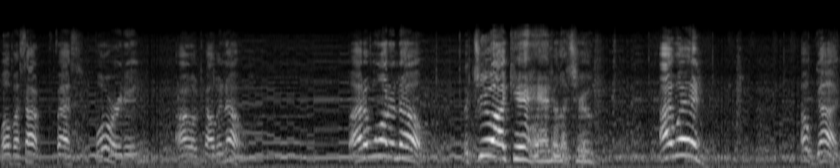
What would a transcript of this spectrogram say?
Well, if I stop fast forwarding, I would probably know. But I don't want to know. The truth, I can't handle the truth. I win. Oh, God.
